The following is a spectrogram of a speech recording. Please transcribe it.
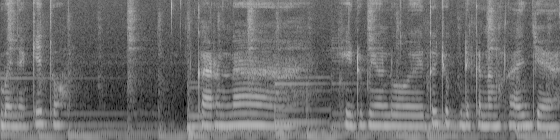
banyak itu. Karena hidup yang dulu itu cukup dikenang saja.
